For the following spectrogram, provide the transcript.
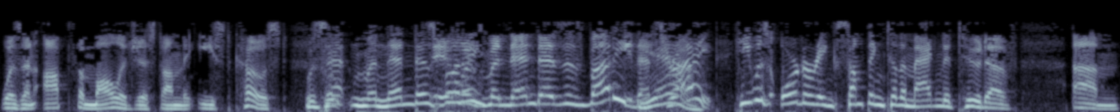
was an ophthalmologist on the East Coast. Was that Menendez? It buddy? was Menendez's buddy. That's yeah. right. He was ordering something to the magnitude of. Um,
